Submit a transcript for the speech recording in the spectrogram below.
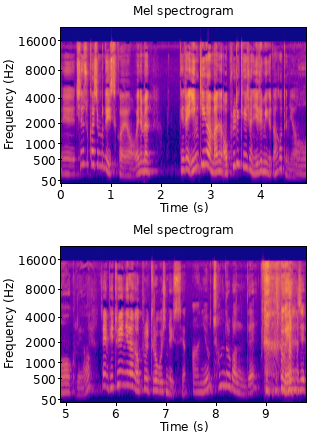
예, 친숙하신 분도 있을 거예요. 왜냐면 굉장히 인기가 많은 어플리케이션 이름이기도 하거든요. 어 그래요? 선생님 between이라는 어플 들어보신 적 있어요? 아니요 처음 들어봤는데 왠지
